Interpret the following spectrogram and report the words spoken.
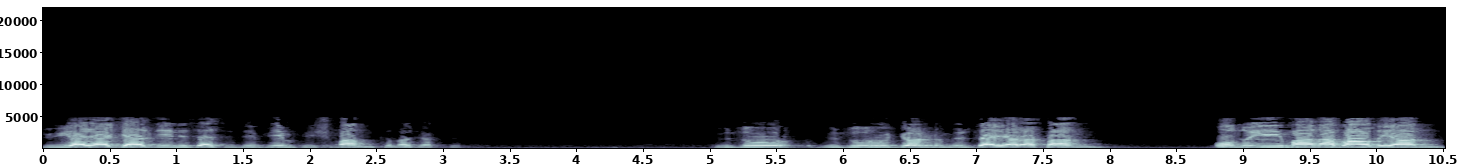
dünyaya geldiğinize sizi bin pişman kılacaktır. Huzur, huzuru gönlümüzde yaratan, onu imana bağlayan,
